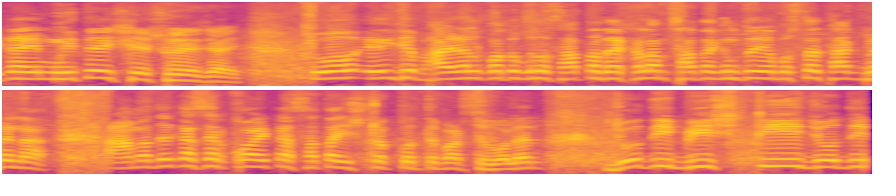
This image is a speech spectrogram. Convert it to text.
এটা এমনিতেই শেষ হয়ে যায়। তো এই যে ভাইরাল কতগুলো ছাতা দেখালাম, ছাতা কিন্তু এই অবস্থায় থাকবে না। আমাদের কাছে আর কয়টা ছাতা স্টক করতে পারছি বলেন? যদি বৃষ্টি যদি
